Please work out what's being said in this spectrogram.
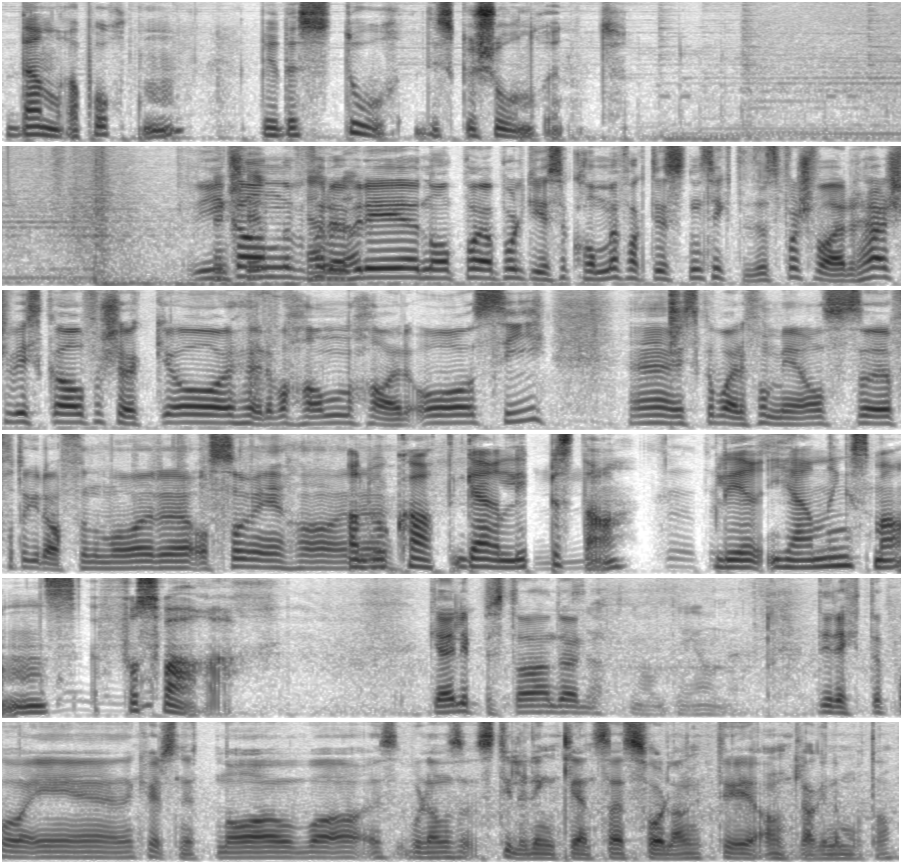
Den rapporten blir det stor diskusjon rundt. Vi kan for øvrig nå På politiet så kommer faktisk den siktedes forsvarer her, så vi skal forsøke å høre hva han har å si. Vi skal bare få med oss fotografen vår også. Har... Advokat Geir Lippestad blir gjerningsmannens forsvarer. Geir Lippestad, du er direkte på i Kveldsnytt nå. Hvordan stiller din klient seg så langt i anklagene mot ham?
